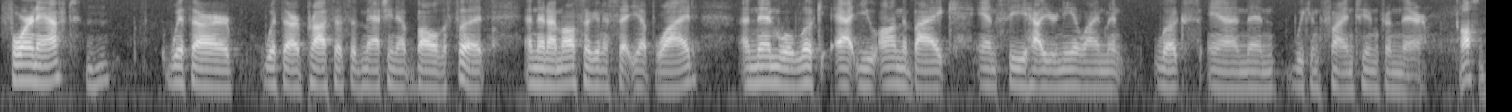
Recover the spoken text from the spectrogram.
fore and aft mm-hmm. with our with our process of matching up ball of the foot, and then I'm also going to set you up wide, and then we'll look at you on the bike and see how your knee alignment looks, and then we can fine tune from there. Awesome.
